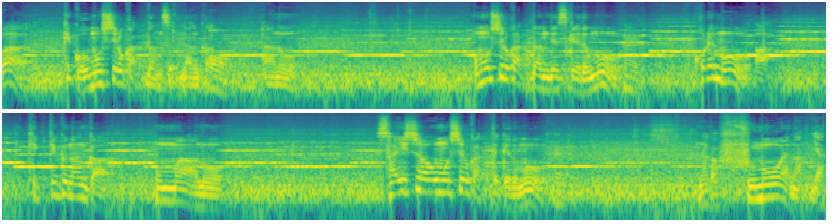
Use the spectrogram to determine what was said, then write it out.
は結構面白かったんですよ。なんかあの面白かったんですけれども、これもあ結局なんかほんまあの最初は面白かったけども、なんか不毛やなやっ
